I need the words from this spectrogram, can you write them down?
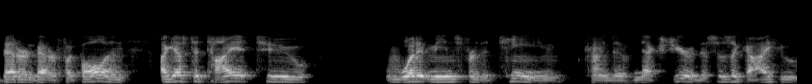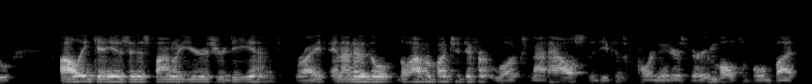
better and better football. And I guess to tie it to what it means for the team kind of next year, this is a guy who Ali Gaye is in his final year as your D end, right? And I know they'll they'll have a bunch of different looks. Matt House, the defensive coordinator, is very multiple, but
